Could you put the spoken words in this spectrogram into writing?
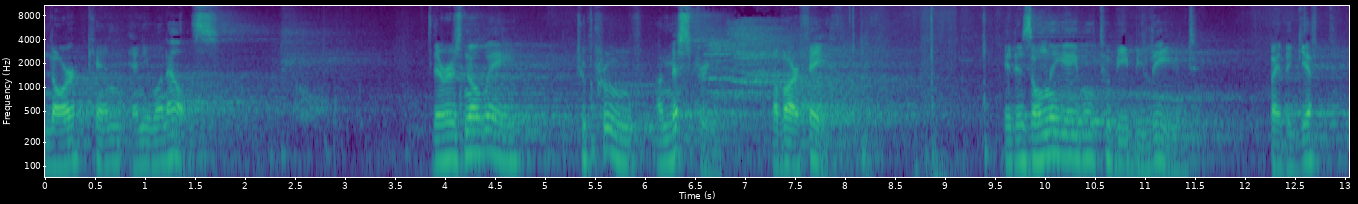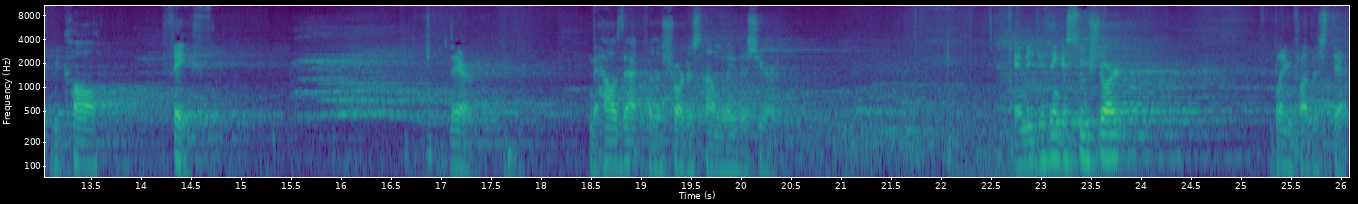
nor can anyone else. There is no way to prove a mystery of our faith. It is only able to be believed by the gift we call faith. There. Now, how's that for the shortest homily this year? And if you think it's too short, blame Father Stitt.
